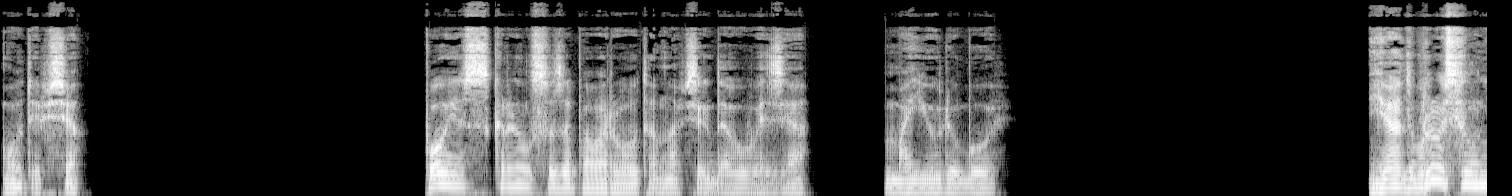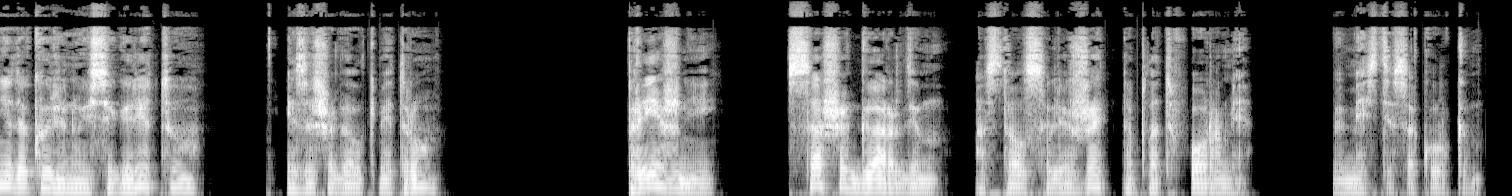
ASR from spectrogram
Вот и все. Поезд скрылся за поворотом, навсегда увозя мою любовь. Я отбросил недокуренную сигарету и зашагал к метро. Прежний Саша Гардин остался лежать на платформе вместе с окурком.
